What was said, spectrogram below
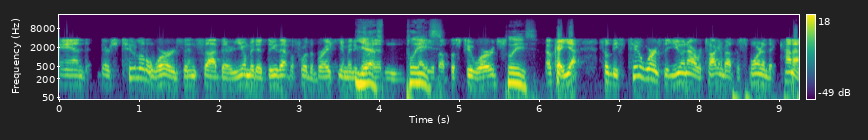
And there's two little words inside there. You want me to do that before the break? You want me to yes, go ahead and please. tell you about those two words? Please. Okay, yeah. So these two words that you and I were talking about this morning that kind of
